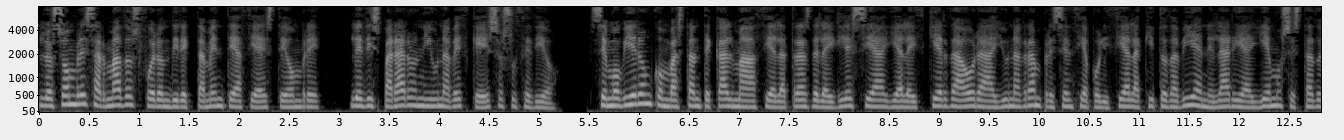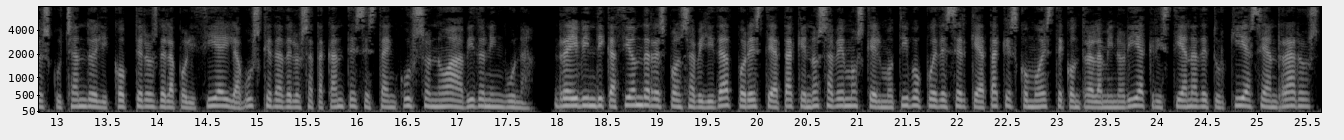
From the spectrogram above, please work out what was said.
Los hombres armados fueron directamente hacia este hombre, le dispararon y una vez que eso sucedió, se movieron con bastante calma hacia el atrás de la iglesia y a la izquierda ahora hay una gran presencia policial aquí todavía en el área y hemos estado escuchando helicópteros de la policía y la búsqueda de los atacantes está en curso no ha habido ninguna reivindicación de responsabilidad por este ataque no sabemos que el motivo puede ser que ataques como este contra la minoría cristiana de Turquía sean raros,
